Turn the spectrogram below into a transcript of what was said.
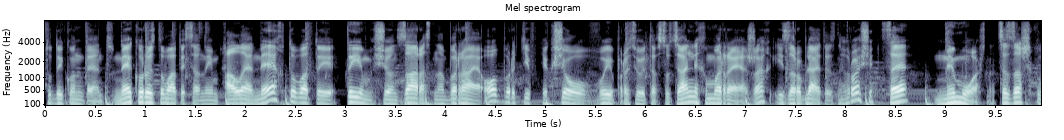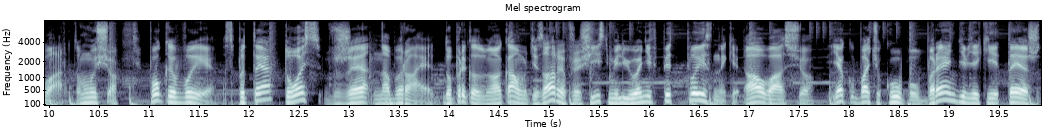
туди контент, не користуватися ним, але нехтувати тим, що зараз набирає обертів. Якщо ви працюєте в соціальних мережах і заробляєте з них гроші, це не можна. Це зашквар, тому що поки ви спите, хтось вже набирає. До прикладу, на аккаунті зараз вже 6 мільйонів підписників. А у вас що? Я бачу купу брендів, які теж.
